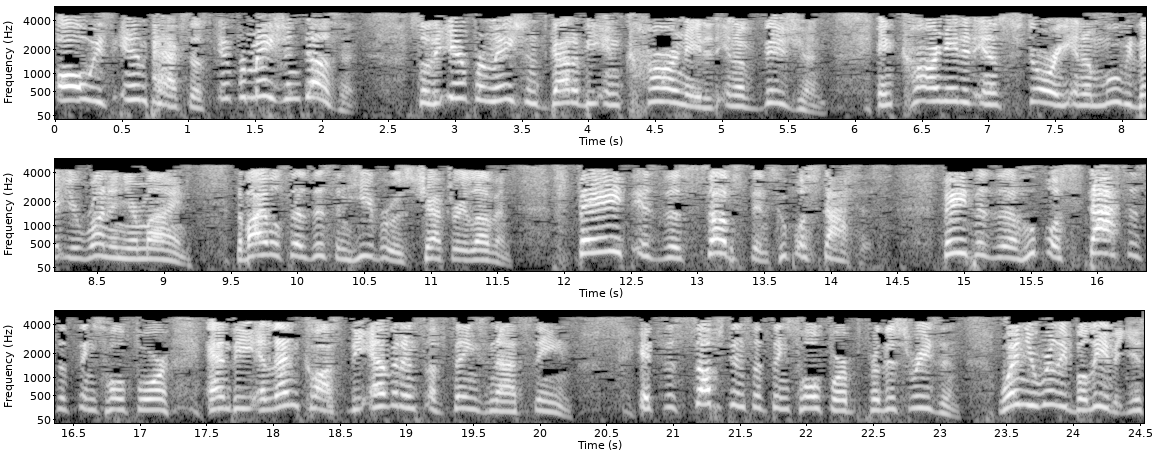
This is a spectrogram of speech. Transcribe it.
always impacts us, information doesn't. So the information's got to be incarnated in a vision, incarnated in a story, in a movie that you run in your mind. The Bible says this in Hebrews chapter 11. Faith is the substance, hypostasis. Faith is the hypostasis of things hoped for, and the elenchos, the evidence of things not seen. It's the substance of things hoped for for this reason. When you really believe it, you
